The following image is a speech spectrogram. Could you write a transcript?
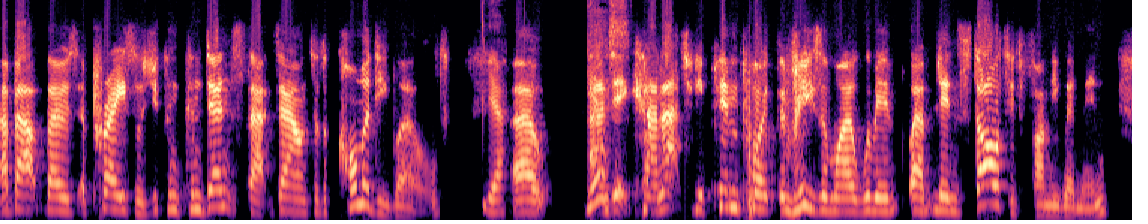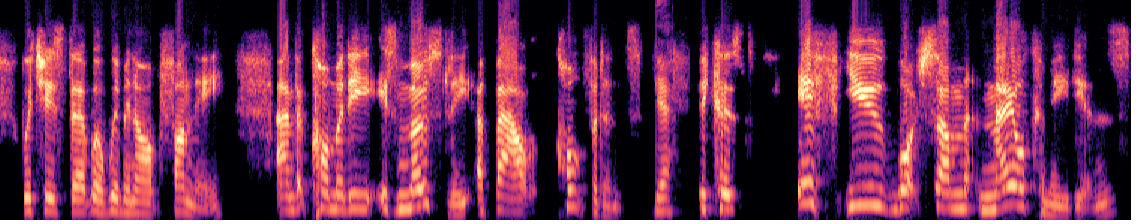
about those appraisals. You can condense that down to the comedy world. Yeah. Uh, Yes. And it can actually pinpoint the reason why women, um, Lynn started Funny Women, which is that, well, women aren't funny. And that comedy is mostly about confidence. Yeah. Because if you watch some male comedians,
